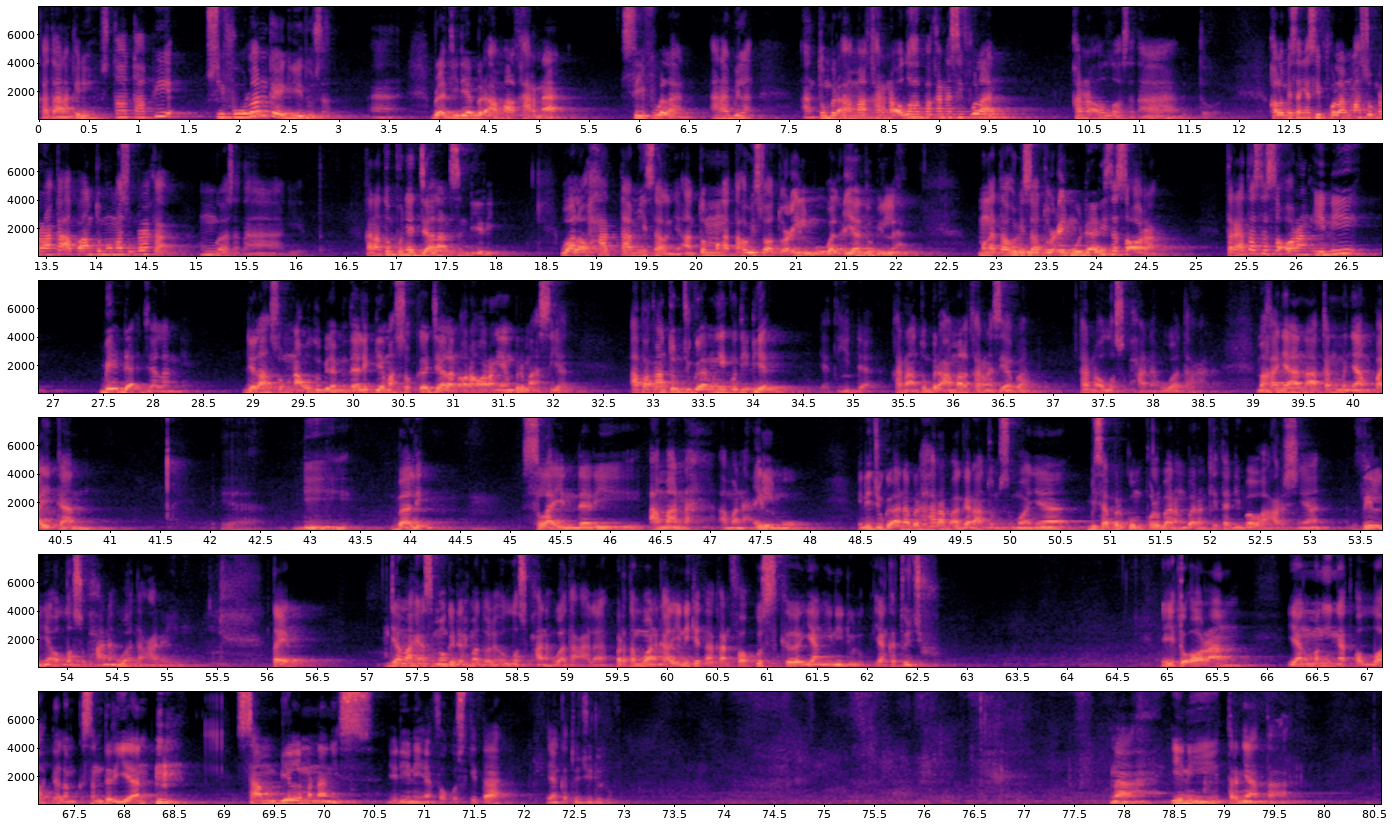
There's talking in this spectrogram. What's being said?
Kata anak ini, Ustaz, tapi si Fulan kayak gitu, Ustaz. Nah, berarti dia beramal karena si Fulan. Anak bilang, antum beramal karena Allah apa karena si Fulan? Karena Allah Ustaz. Ah, betul. Kalau misalnya si fulan masuk neraka, apa antum mau masuk neraka? Enggak Ustaz. Ah, gitu. Karena antum punya jalan sendiri. Walau hatta misalnya antum mengetahui suatu ilmu wal billah. Mengetahui suatu ilmu dari seseorang. Ternyata seseorang ini beda jalannya. Dia langsung naudzubillah min dia masuk ke jalan orang-orang yang bermaksiat. Apakah antum juga mengikuti dia? Ya tidak. Karena antum beramal karena siapa? Karena Allah Subhanahu wa taala. Makanya anak akan menyampaikan ya, di balik selain dari amanah amanah ilmu, ini juga anak berharap agar antum semuanya bisa berkumpul barang-barang kita di bawah arsnya, zilnya Allah Subhanahu wa taala ini. Taib. Jamaah yang semoga dirahmati oleh Allah Subhanahu wa taala, pertemuan kali ini kita akan fokus ke yang ini dulu, yang ketujuh. Yaitu orang yang mengingat Allah dalam kesendirian sambil menangis. Jadi ini ya fokus kita yang ketujuh dulu. Nah, ini ternyata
